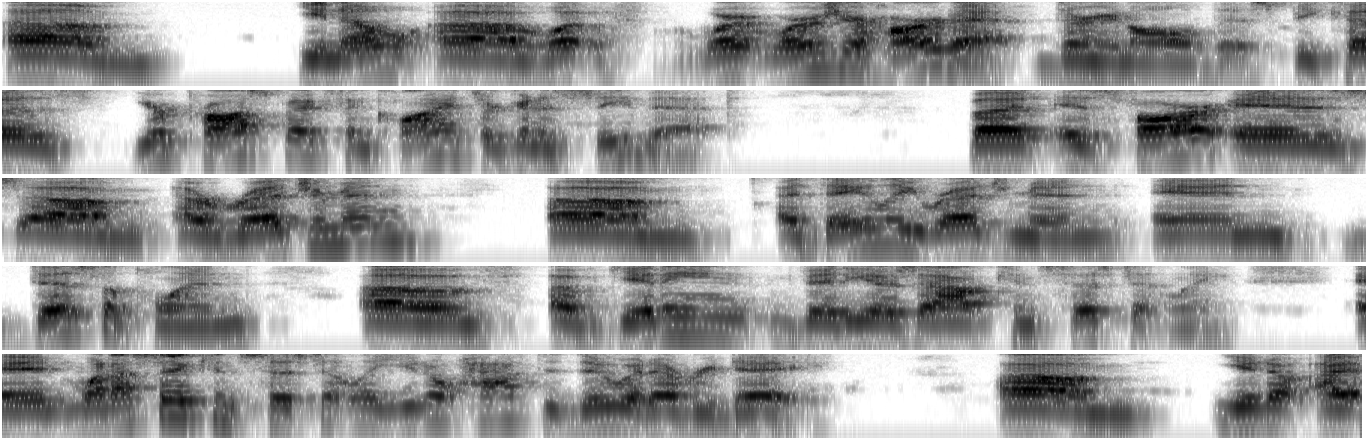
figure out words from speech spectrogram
Um, you know, uh, what, where, where's your heart at during all this? Because your prospects and clients are going to see that. But as far as um, a regimen, um, a daily regimen and discipline of, of getting videos out consistently. And when I say consistently, you don't have to do it every day. Um, you know, I,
